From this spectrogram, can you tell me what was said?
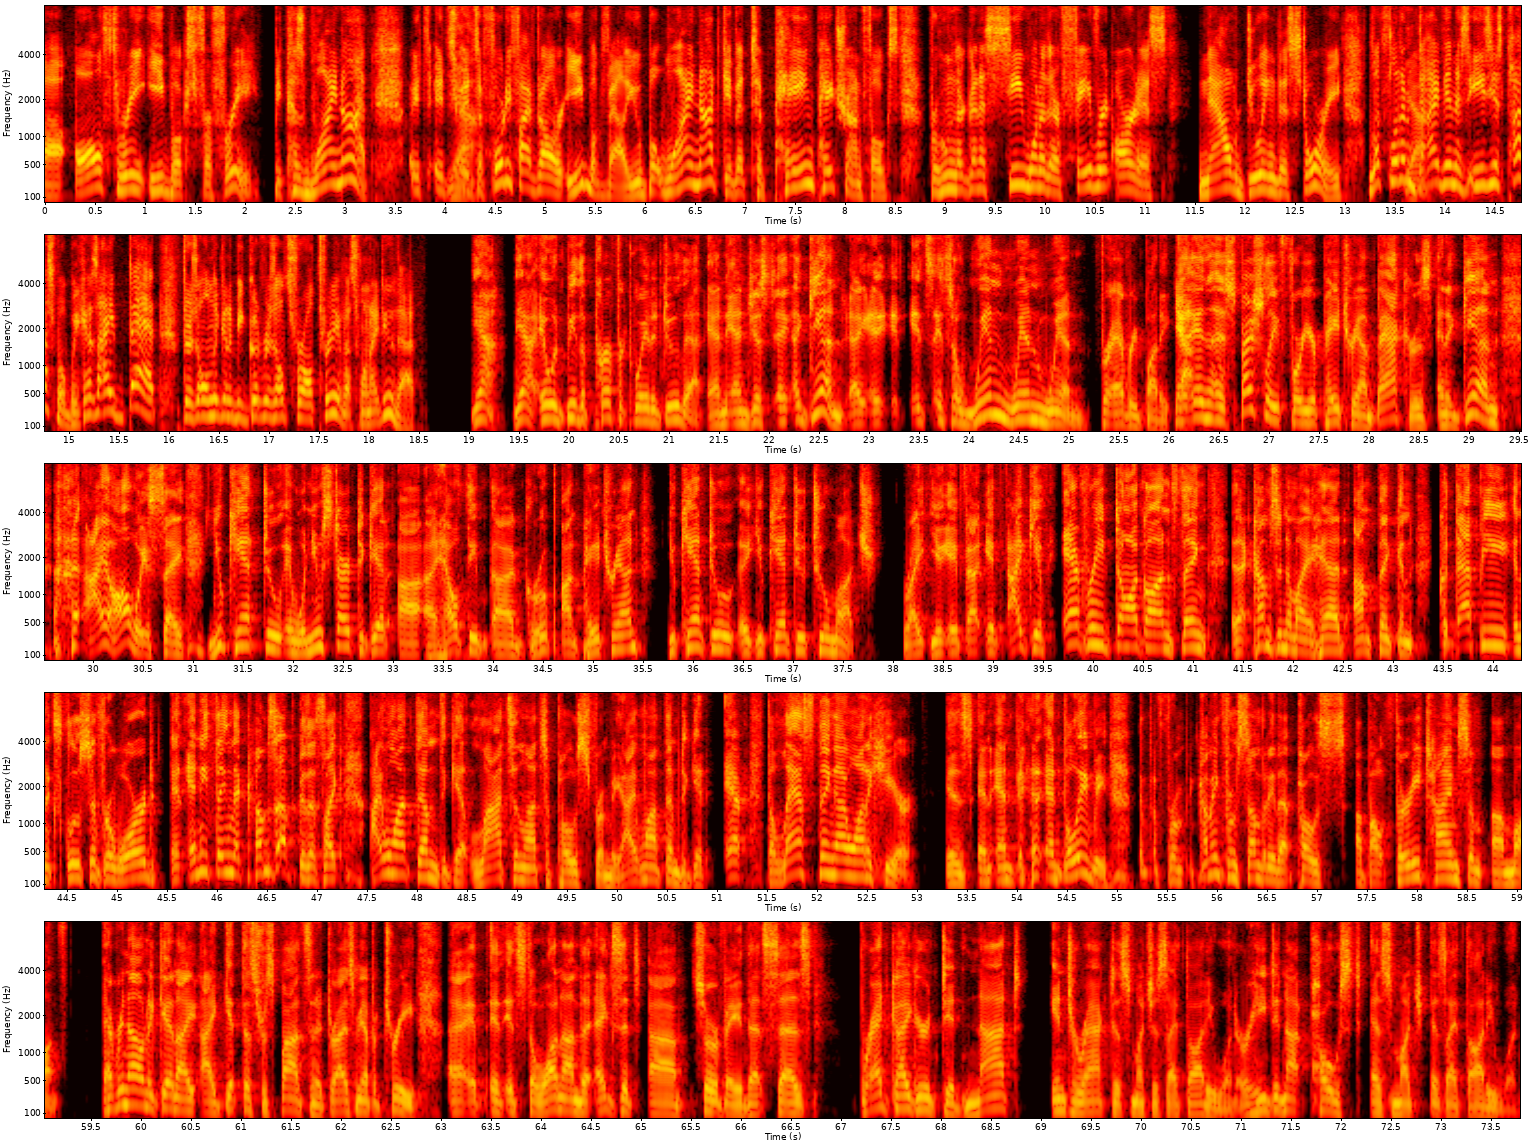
uh, all three ebooks for free because why not? It's it's Yeah. it's a forty five dollar ebook value, but why not give it to paying Patreon folks for whom they're going to see one of their favorite artists now doing this story? Let's let him Yeah. dive in as easy as possible because I bet there's only going to be good results for all three of us when I do that. Yeah, yeah, it would be the perfect way to do that, and and just again, it's it's a win win win for everybody, Yeah. and especially for your Patreon backers. And again, I always say you can't do, and when you start to get a, a healthy uh, group on Patreon, you can't do uh, you can't do too much. Right? You, if I, if I give every doggone thing that comes into my head, I'm thinking, could that be an exclusive reward? And anything that comes up, because it's like I want them to get lots and lots of posts from me. I want them to get ev- the last thing I want to hear is and and and believe me, from coming from somebody that posts about 30 times a, a month. Every now and again, I, I get this response and it drives me up a tree. Uh, it, it- it's the one on the exit uh, survey that says, Brad Guigar did not interact as much as I thought he would, or he did not post as much as I thought he would.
